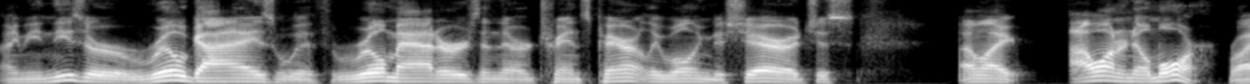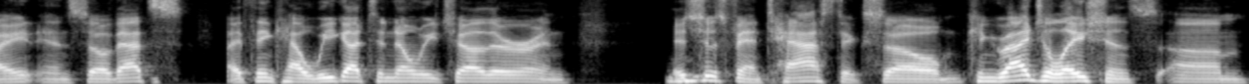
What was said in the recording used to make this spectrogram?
I mean, these are real guys with real matters and they're transparently willing to share. It just, I'm like, I want to know more. Right. And so that's, I think, how we got to know each other. And it's mm-hmm. just fantastic. So, congratulations um,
